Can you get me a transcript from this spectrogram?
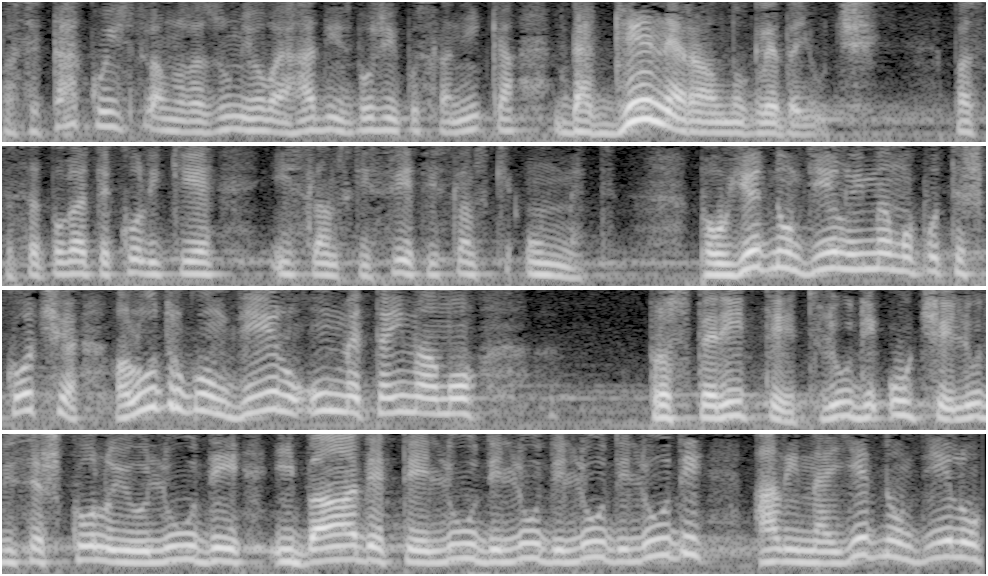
Pa se tako ispravno razumije ovaj hadis Božih poslanika da generalno gledajući, Pa ste sad pogledajte koliki je islamski svijet, islamski ummet. Pa u jednom dijelu imamo poteškoće, ali u drugom dijelu ummeta imamo prosperitet. Ljudi uče, ljudi se školuju, ljudi i badete, ljudi, ljudi, ljudi, ljudi, ali na jednom dijelu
